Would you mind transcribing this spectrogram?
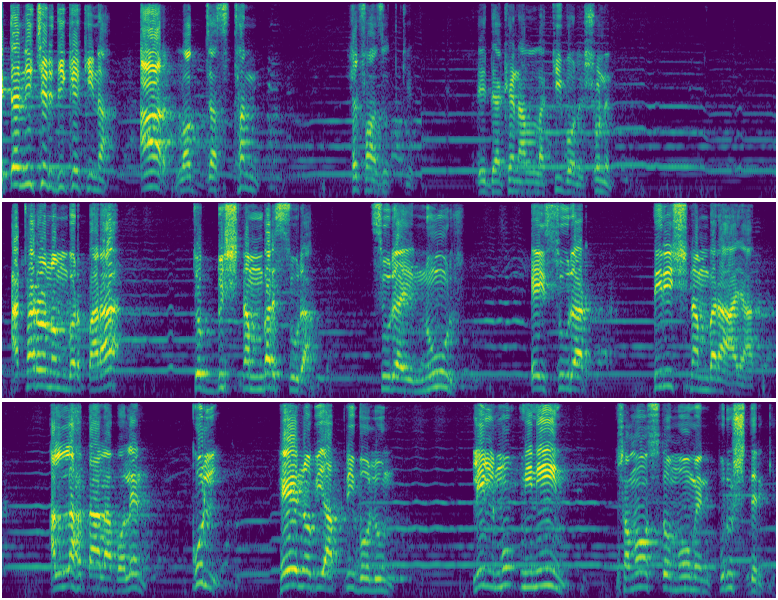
এটা নিচের দিকে কিনা আর লজ্জাস্থান হেফাজত কি এই দেখেন আল্লাহ কি বলে শোনেন। আঠারো নম্বর পারা চব্বিশ নম্বর সুরা সুরাই নূর। এই সুরার তিরিশ নম্বর আয়াত। আল্লাহ তাআলা বলেন, কুল, হে নবী, আপনি বলুন, লিল মুমিনিন, সমস্ত মোমেন পুরুষদেরকে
